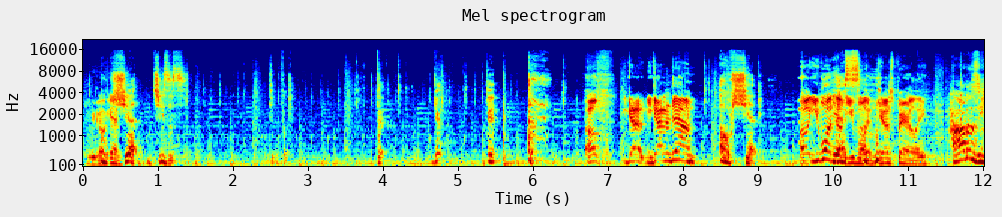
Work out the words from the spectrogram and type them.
here we go Oh, again. shit. Jesus. Got you got him down. Oh shit. Oh, you won Yes. though. You won just barely. How does he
